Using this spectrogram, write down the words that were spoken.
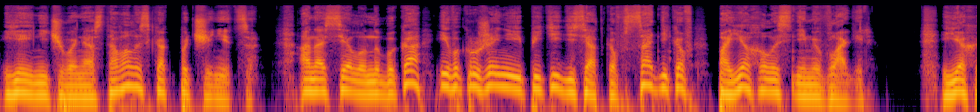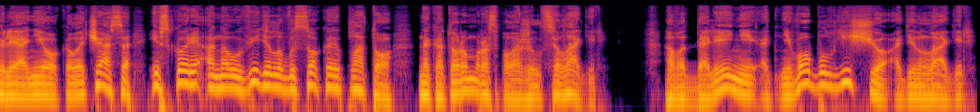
Ей ничего не оставалось, как подчиниться. Она села на быка и в окружении пяти десятков всадников поехала с ними в лагерь. Ехали они около часа, и вскоре она увидела высокое плато, на котором расположился лагерь. А в отдалении от него был еще один лагерь.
